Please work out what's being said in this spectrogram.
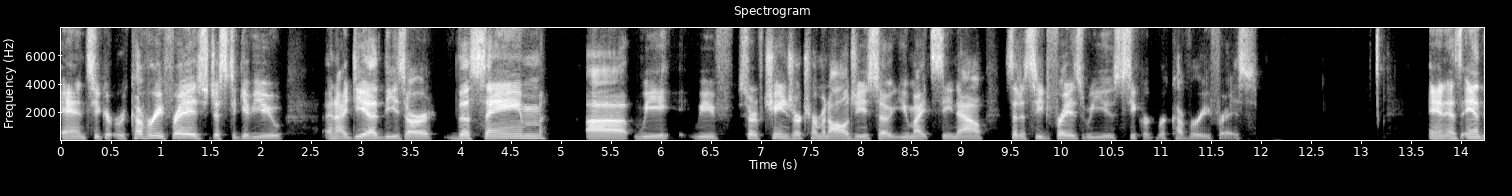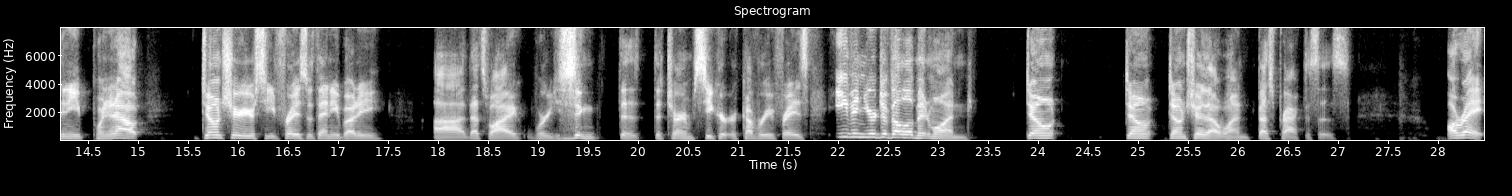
and secret recovery phrase, just to give you an idea. These are the same. Uh, we we've sort of changed our terminology. So you might see now instead of seed phrase, we use secret recovery phrase. And as Anthony pointed out, don't share your seed phrase with anybody. Uh, that's why we're using the, the term secret recovery phrase, even your development one. Don't don't don't share that one. Best practices. All right.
